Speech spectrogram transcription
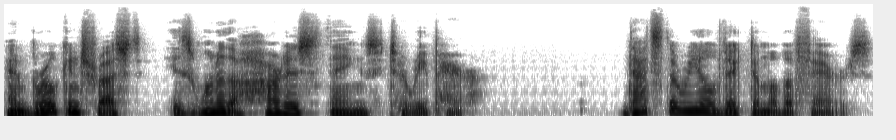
And broken trust is one of the hardest things to repair. That's the real victim of affairs.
